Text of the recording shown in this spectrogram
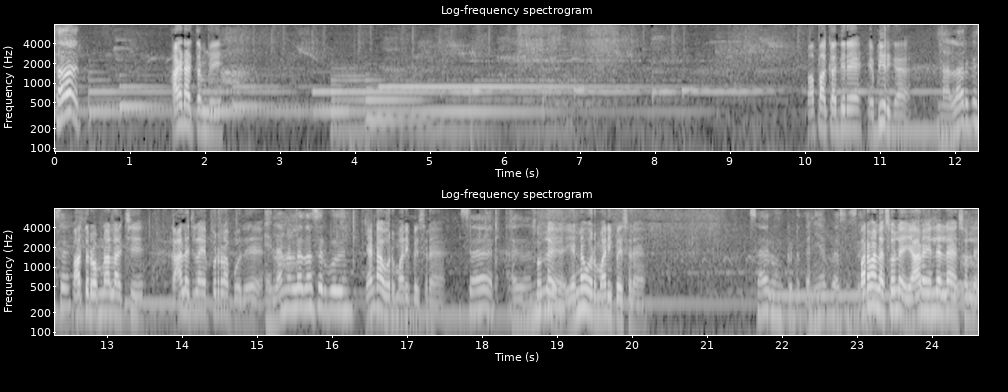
சார். ஆடா தம்பி. பாப்பா கதிரு எப்படி இருக்க? நல்லா இருக்கேன் சார். பார்த்து ரொம்ப நாள் ஆச்சு காலேஜ்லாம் எப்படிடா போகுது? எல்லாம் நல்லா தான் சார் போகுது. ஏன்டா ஒரு மாதிரி பேசுற? சார் அது வந்து சொல்லு என்ன ஒரு மாதிரி பேசுற? சார் உங்ககிட்ட தனியாக பேச சார். பரவாயில்ல சொல்லு. யாரும் இல்லைல்ல சொல்லு.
